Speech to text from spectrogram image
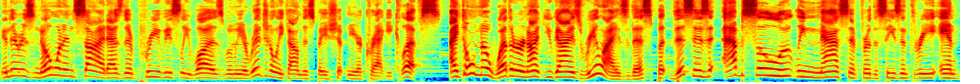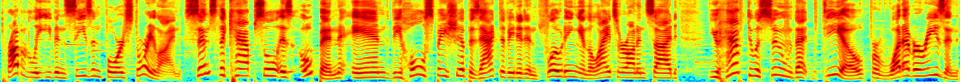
and there is no one inside as there previously was when we originally found the spaceship near Craggy Cliffs. I don't know whether or not you guys realize this, but this is absolutely massive for the Season 3 and probably even Season 4 storyline. Since the capsule is open and the whole spaceship is activated and floating and the lights are on inside, you have to assume that Deo, for whatever reason,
